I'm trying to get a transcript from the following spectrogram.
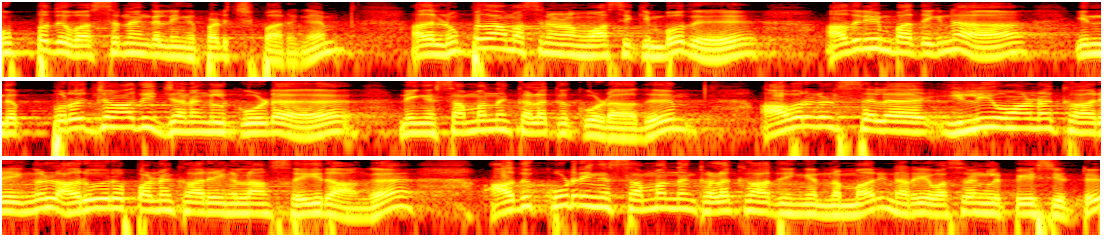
முப்பது வசனங்கள் நீங்கள் படித்து பாருங்கள் அதில் முப்பதாம் வசனம் நம்ம வாசிக்கும்போது அதுலேயும் பார்த்தீங்கன்னா இந்த புறஜாதி ஜனங்கள் கூட நீங்கள் சம்மந்தம் கலக்கக்கூடாது. அவர்கள் சில இழிவான காரியங்கள் அருவருப்பான காரியங்கள்லாம் செய்கிறாங்க அது கூட நீங்கள் சம்மந்தம் கலக்காதீங்கன்ற மாதிரி நிறைய வசனங்களை பேசிட்டு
